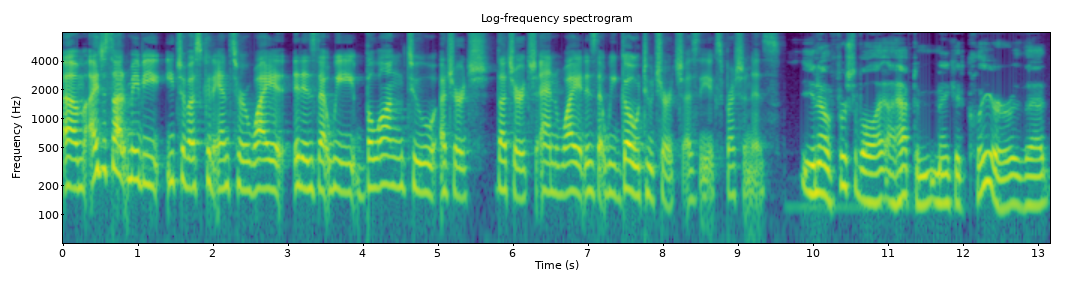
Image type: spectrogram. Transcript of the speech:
Um, I just thought maybe each of us could answer why it, it is that we belong to a church, the church, and why it is that we go to church, as the expression is. You know, first of all, I, I have to make it clear that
